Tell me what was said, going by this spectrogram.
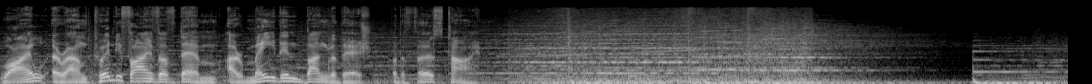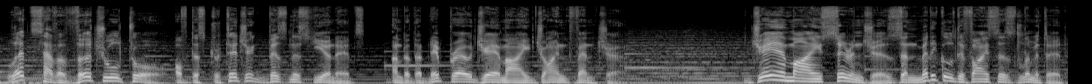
while around 25 of them are made in Bangladesh for the first time. Let's have a virtual tour of the strategic business units under the Nipro JMI joint venture. JMI Syringes and Medical Devices Limited,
